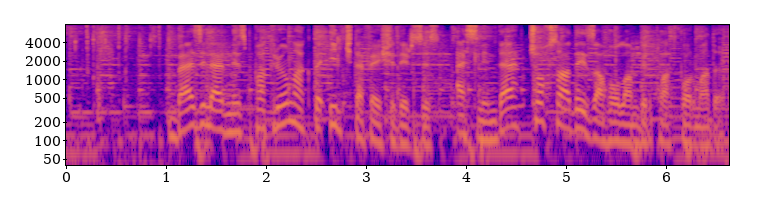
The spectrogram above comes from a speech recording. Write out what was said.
Bəziləriniz Patreon haqqında ilk dəfə eşidirsiniz. Əslində çox sadə izahı olan bir platformadır.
